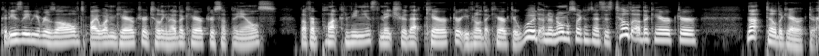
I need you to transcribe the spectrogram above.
could easily be resolved by one character telling another character something else. But for plot convenience, to make sure that character, even though that character would, under normal circumstances, tell the other character, not tell the character.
